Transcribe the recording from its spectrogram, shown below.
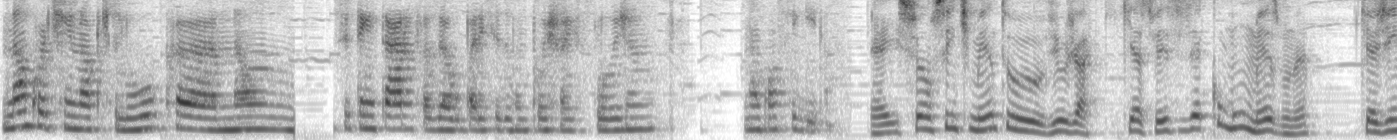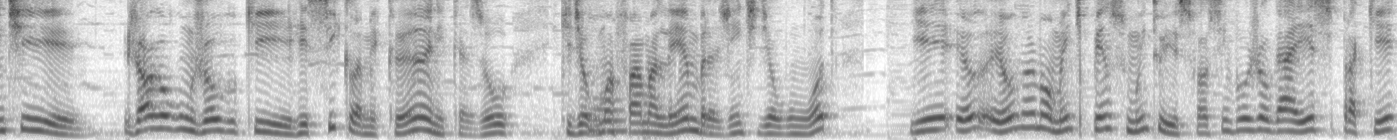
não curti Noctiluca, não. Se tentaram fazer algo parecido com Potion Explosion, não conseguiram. É, isso é um sentimento, viu, Jaque, que às vezes é comum mesmo, né? Que a gente joga algum jogo que recicla mecânicas ou que de alguma Sim. forma lembra a gente de algum outro. E eu, eu normalmente penso muito isso. Falo assim, vou jogar esse para quê?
